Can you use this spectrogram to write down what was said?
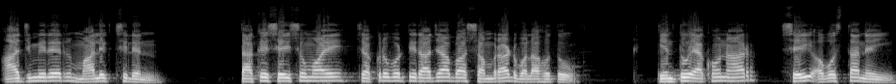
আজমিরের মালিক ছিলেন, তাকে সেই সময়ে চক্রবর্তী রাজা বা সম্রাট বলা হতো। কিন্তু এখন আর সেই অবস্থা নেই।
